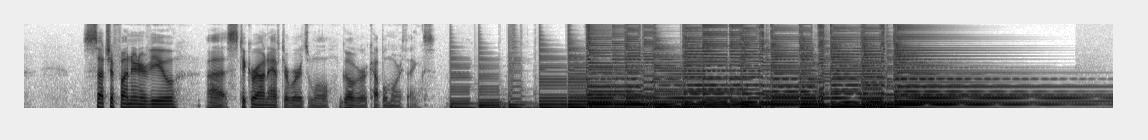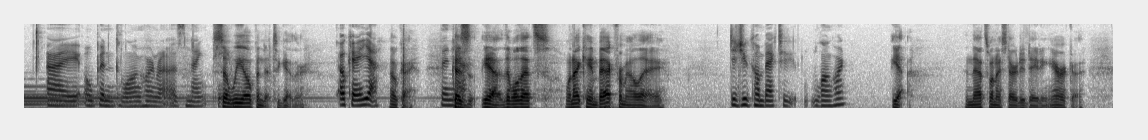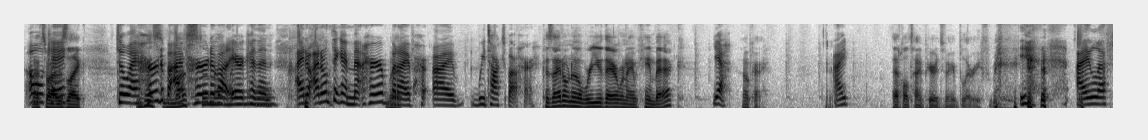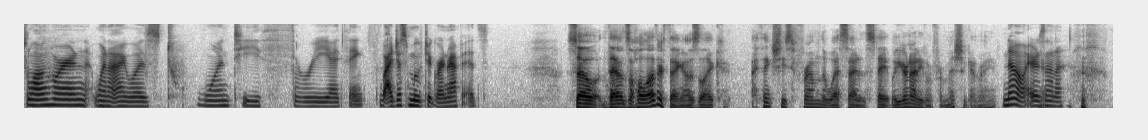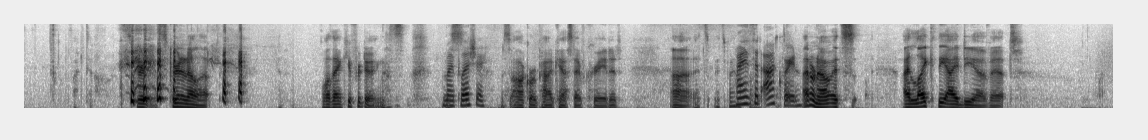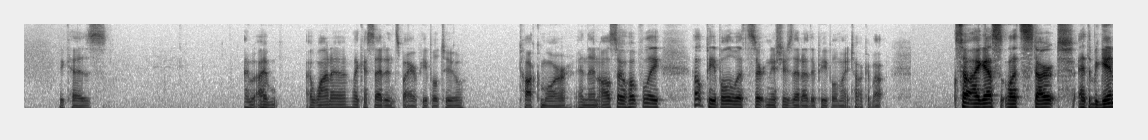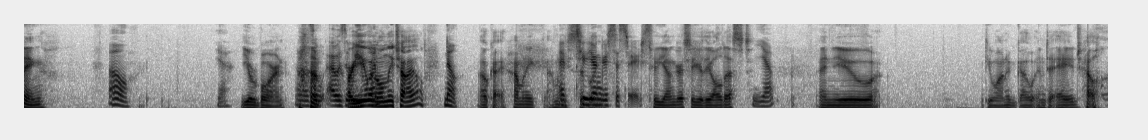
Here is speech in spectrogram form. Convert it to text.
Such a fun interview. Uh, stick around afterwards, and we'll go over a couple more things. I opened Longhorn when I was 19. So we opened it together. okay, yeah. Okay. Then Because yeah. yeah, th- well, that's when I came back from LA. Did you come back to Longhorn? Yeah, and that's when I started dating Erica. Oh, that's why I was okay. like, So I heard about I've heard about Erica. Then I don't I don't think I met her, but. I've heard, I we talked about her. because I don't know, were you there when I came back? Yeah, Okay, I that whole time period's very blurry for me. yeah I left Longhorn when I was 23, I think. I just moved to Grand Rapids. so that was a whole other thing. I was like, I think she's from the west side of the state, but you're not even from Michigan, right? No, Arizona. Fucked it all. Screwed, screwed it all up. Well, thank you for doing this. My This- pleasure. This awkward podcast I've created. Uh, it's it's been Why is it awkward? I don't know. It's I like the idea of it because I I, I want to, like I said, inspire people to talk more, and then also hopefully help people with certain issues that other people might talk about. So I guess let's start at the beginning. Oh, yeah. You were born. I was a- I was a Are you an only child? No, Okay. How many? How many? I have two younger sisters. Two younger. So you're the oldest, Yep. and you. Do you want to go into age? How?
